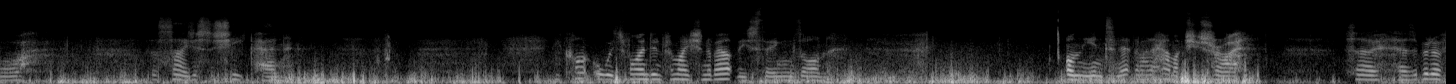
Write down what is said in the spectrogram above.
or, as I say, just a sheep pen You can't always find information about these things on on the internet no matter how much you try. So there's a bit of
